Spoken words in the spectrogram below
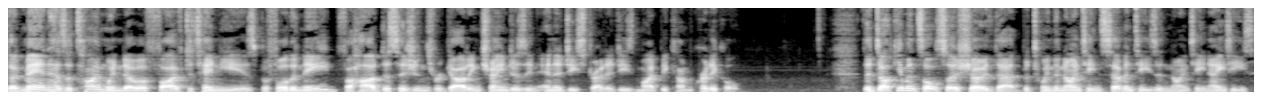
that man has a time window of five to 10 years before the need for hard decisions regarding changes in energy strategies might become critical. The documents also showed that between the 1970s and 1980s,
